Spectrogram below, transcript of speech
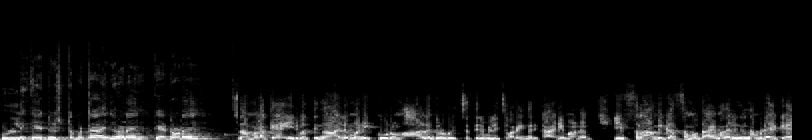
പുള്ളിക്ക് ഏറ്റവും ഇഷ്ടപ്പെട്ട കാര്യമാണ്. കേട്ടോണേ? നമ്മളൊക്കെ ഇരുപത്തിനാല് മണിക്കൂറും ആളുകളോട് ഉച്ചത്തിൽ വിളിച്ചു പറയുന്ന ഒരു കാര്യമാണ്. ഇസ്ലാമിക സമുദായം അതല്ലെങ്കിൽ നമ്മുടെയൊക്കെ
